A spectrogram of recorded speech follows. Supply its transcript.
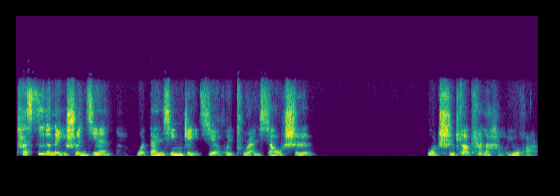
他撕的那一瞬间，我担心这一切会突然消失。我持票看了好一会儿，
